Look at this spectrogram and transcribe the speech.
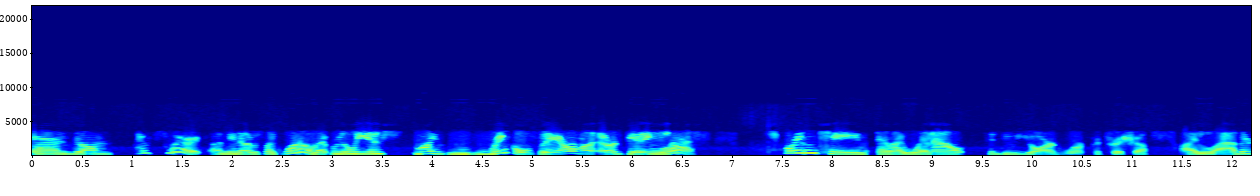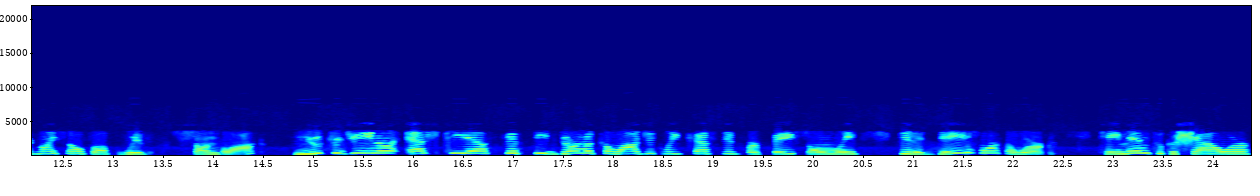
and um, I swear it. I mean, I was like, wow, that really is my wrinkles there are getting less. Spring came, and I went out to do yard work, Patricia. I lathered myself up with sunblock. Neutrogena SPF 50 dermatologically tested for face only. Did a day's worth of work. Came in, took a shower,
